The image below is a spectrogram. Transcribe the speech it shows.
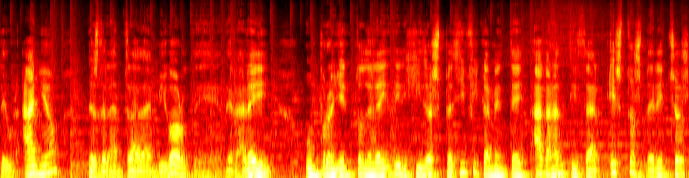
de un año desde la entrada en vigor de, la ley un proyecto de ley dirigido específicamente a garantizar estos derechos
